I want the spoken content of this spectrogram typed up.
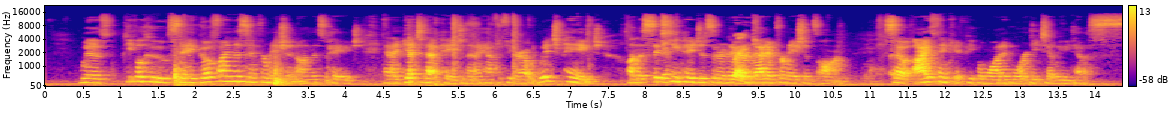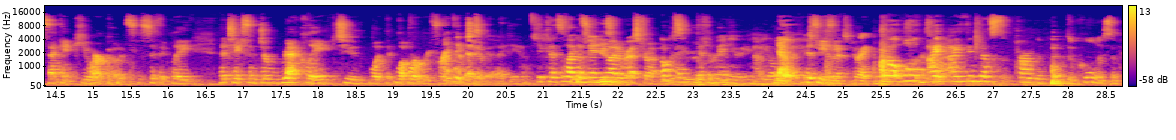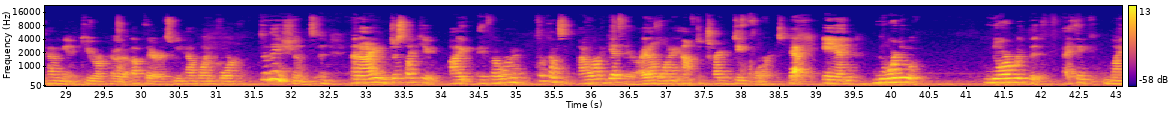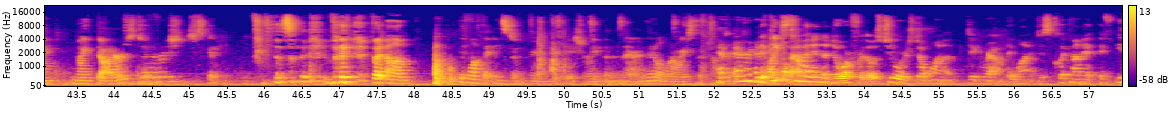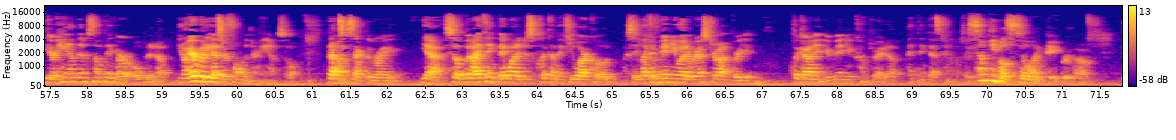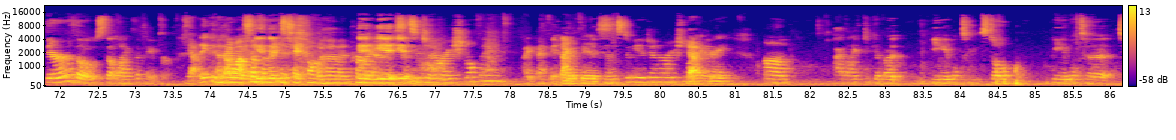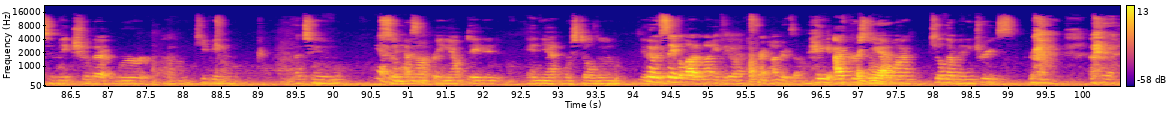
with people who say, go find this information on this page, and I get to that page, and then I have to figure out which page on the sixteen pages that are there, Right. that information's on. So I think if people wanted more detail, we need to have a second QR code specifically that takes them directly to what, the- what we're referring I referring think them that's a good idea, because like a It's menu at easy. a restaurant, you just Okay. get the menu, you know, you don't Yeah, have a it's history easy. Right, well, well, I, I think that's part of the, the coolness of having a QR code up there is we have one for donations, and, and I'm just like you, I, if I wanna click on something, I wanna get there, I don't wanna have to try to dig for it. Yeah. And nor do, nor would the, I think my, my daughter's generation, she's gonna hate me for this, but, but, um, they want the instant gratification right then and there, and they don't wanna waste their time. Ev- Everybody The likes people that. coming in the door for those tours don't wanna dig around, they wanna just click on it, if either hand them something or open it up. You know, everybody has their phone in their hand, so, That's exactly right. yeah, so, but I think they wanna just click on the QR code, I say like a menu at a restaurant where you click on it, and your menu comes right up, I think that's kind of what they Some people still like paper though. There are those that like the paper. Yeah, they could And they want something they can take home with them and peruse. it, it's a generational thing. I, I think, I Kind think it is. tends to be a generational Yeah, I thing. agree. Um, I like to give a, be able to still be able to, to make sure that we're, um, keeping attuned. Yeah, So they we're not free- being outdated and yet we're still doing the It would save a lot of money if we don't have to print hundreds of them. Hey, I personally Yeah. don't wanna kill that many trees.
